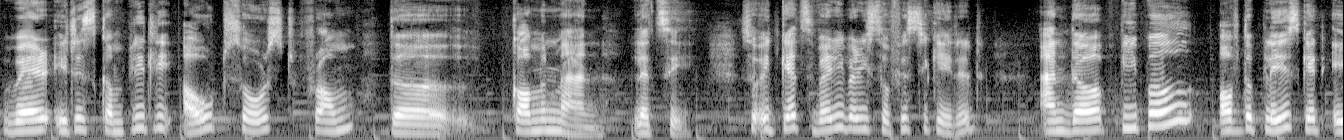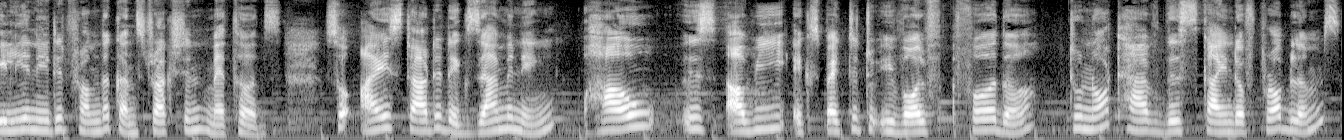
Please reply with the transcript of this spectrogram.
where it is completely outsourced from the common man, let's say. So it gets very, very sophisticated and the people of the place get alienated from the construction methods. So I started examining how is are we expected to evolve further to not have this kind of problems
